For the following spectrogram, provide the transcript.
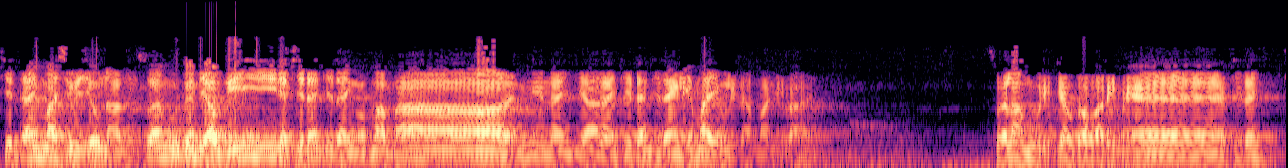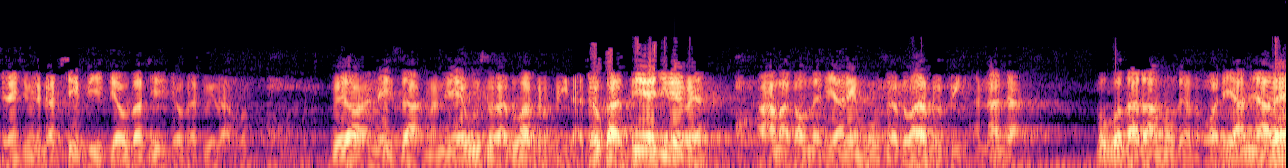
ဖြစ်တိုင်းမှရှိယုံနာလို့စွဲမှုကင်းပြောက်သည်တဲ့ဖြစ်တိုင်းဖြစ်တိုင်းကိုမှတ်ပါတဲ့မြင်တိုင်းကြားတိုင်းဖြစ်တိုင်းဖြစ်တိုင်းလေးမှတ်ယုံနေတာမှတ်နေပါဆွဲ လာမှုတွေကြောက်သွားပါလိမ့်မယ်ဖြစ်တိုင်းဖြစ်တိုင်းရှိနေတာဖြစ်ပြီးကြောက်သွားဖြစ်ကြောက်သွားတွေ့တာကိုတွေ့တော့အနေစမမြဲဘူးဆိုတာသူကသူသိတာဒုက္ခဆင်းရဲကြီးတယ်ပဲဘာမှကောင်းတဲ့တရားတွေမဟုတ်ဘူးဆိုတာသူကသူသိအနတ္တပုဂ္ဂိုလ်သားတော်မဟုတ်တဲ့သဘောတရားများပဲ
